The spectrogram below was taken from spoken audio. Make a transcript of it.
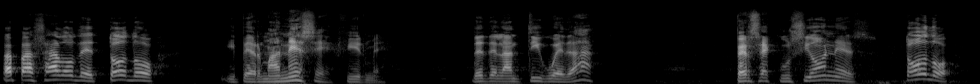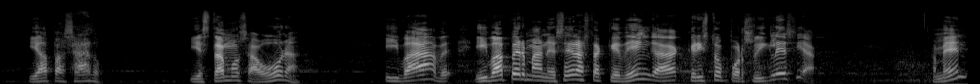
ha pasado de todo y permanece firme desde la antigüedad. Persecuciones, todo y ha pasado. Y estamos ahora. Y va, y va a permanecer hasta que venga Cristo por su iglesia. Amén.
